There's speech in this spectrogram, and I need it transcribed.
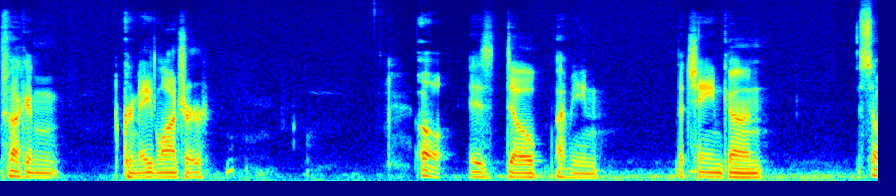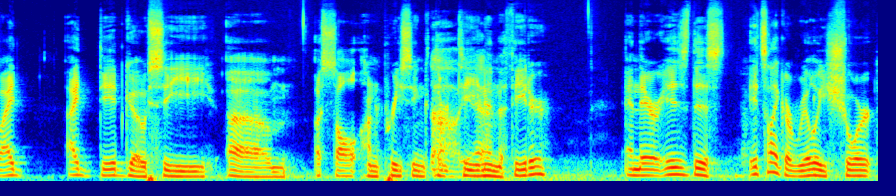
fucking grenade launcher Oh, is dope. I mean, the chain gun. so I I did go see um, Assault on Precinct Oh, 13 yeah. in the theater, and there is this. It's like a really short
